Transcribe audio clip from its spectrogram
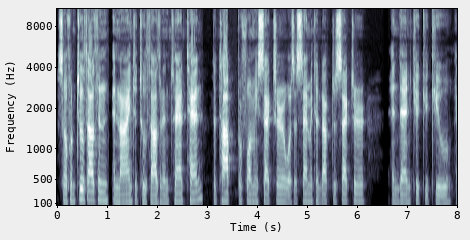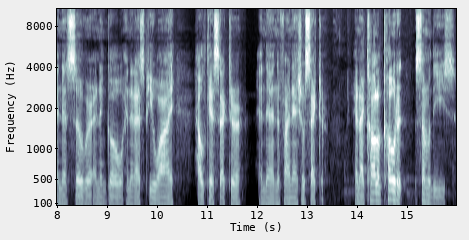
So from 2009 to 2010, the top performing sector was the semiconductor sector, and then QQQ, and then silver, and then gold, and then SPY, healthcare sector, and then the financial sector. And I color coded some of these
